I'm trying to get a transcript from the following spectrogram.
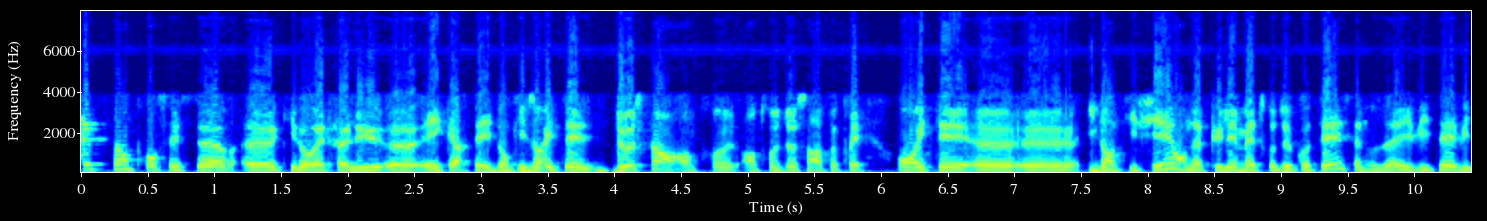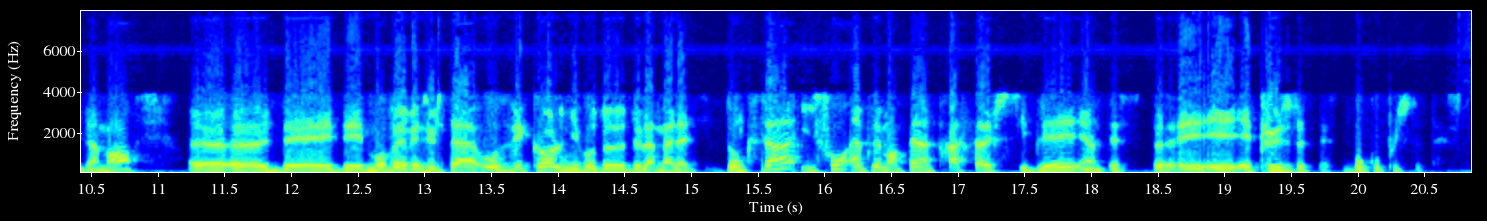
700 professeurs euh, qu'il aurait fallu euh, écarter. Donc ils ont été 200 entre entre 200 à peu près ont été euh, identifiés. On a pu les mettre de côté. Ça nous a évité évidemment des, des, mauvais résultats aux écoles au niveau de, de, la maladie. Donc ça, il faut implémenter un traçage ciblé et un test et plus de tests, beaucoup plus de tests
